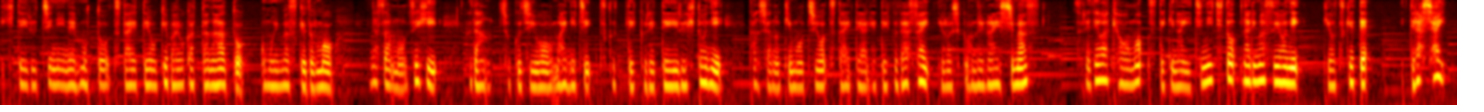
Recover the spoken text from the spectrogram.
生きているうちにねもっと伝えておけばよかったなと思いますけども皆さんもぜひ普段食事を毎日作ってくれている人に感謝の気持ちを伝えてあげてください。よろしくお願いします。それでは今日も素敵な一日となりますように。気をつけて。いってらっしゃい。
